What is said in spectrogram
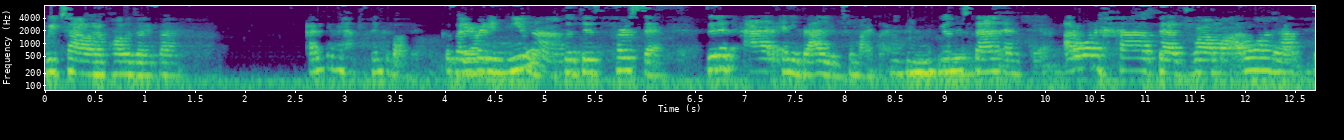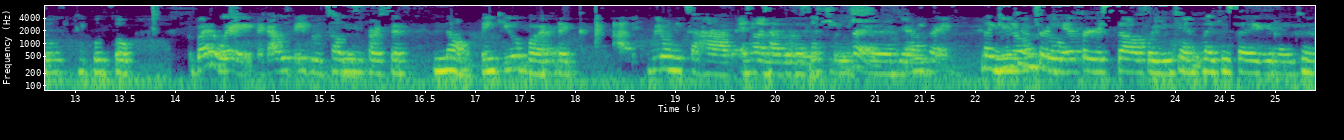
reach out and apologize and I didn't even have to think about it. because I already knew Yeah. that this person didn't add any value to my life. Mm-hmm. You understand? And I don't want to have that drama. I don't want to have those people. So, by the way, like I was able to tell this person, no, thank you, but like I, we don't need to have any type of association, Right. Anything. Like you You know, can so- forgive for yourself, or you can, like you say, you know, you can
